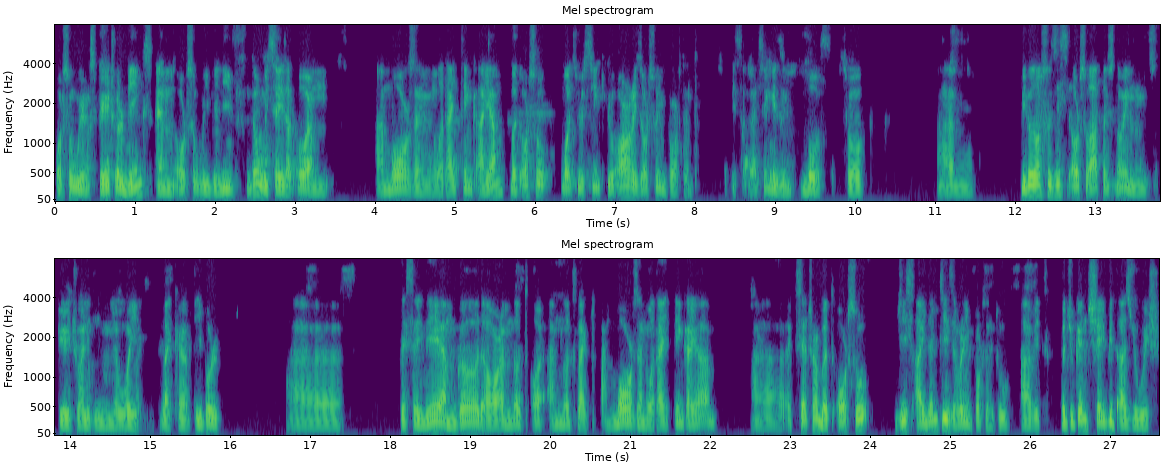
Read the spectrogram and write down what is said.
also we are spiritual beings and also we believe, you know, we say that, oh, I'm I'm more than what I think I am, but also what you think you are is also important. So I think it's both. So um, because also this also happens no in spirituality in a way like uh, people uh they say yeah i'm god or i'm not or i'm not like i'm more than what i think i am uh etc but also this identity is very important to have it. But you can shape it as you wish.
